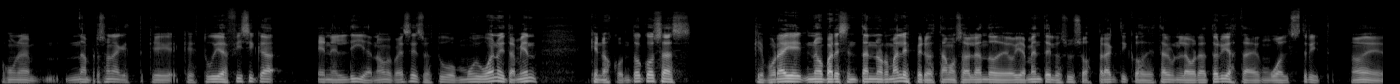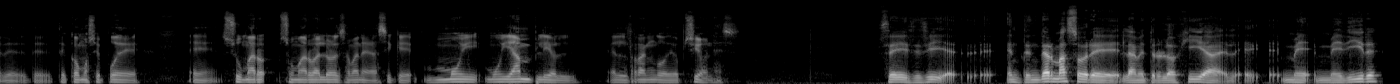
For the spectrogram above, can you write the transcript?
una, persona que, estudia física en el día, ¿no? Me parece eso estuvo muy bueno y también que nos contó cosas que por ahí no parecen tan normales, pero estamos hablando de obviamente los usos prácticos de estar en un laboratorio hasta en Wall Street, ¿no? de cómo se puede eh, sumar, sumar valor de esa manera. Así que muy, muy amplio el, el rango de opciones. Sí, sí, sí. eh, Entender más sobre la metrología, el, eh, me- medir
